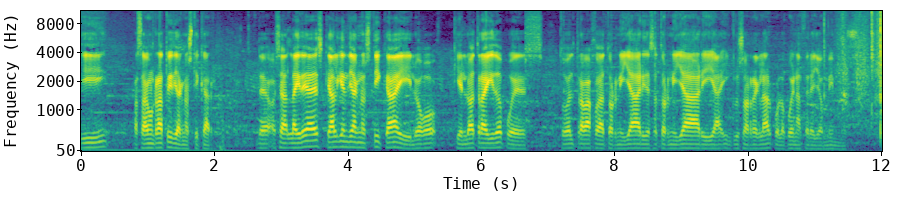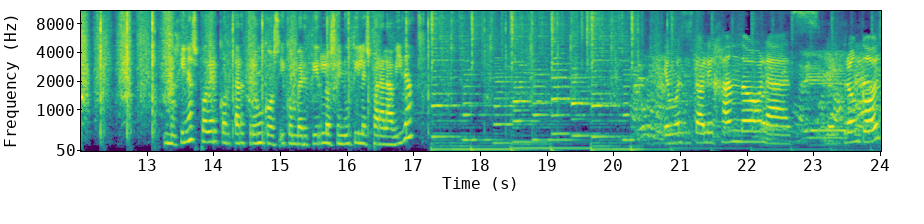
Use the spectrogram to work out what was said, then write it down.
Y pasar un rato y diagnosticar. O sea, la idea es que alguien diagnostica y luego quien lo ha traído pues todo el trabajo de atornillar y desatornillar e incluso arreglar, pues lo pueden hacer ellos mismos. ¿Imaginas poder cortar troncos y convertirlos en útiles para la vida? Hemos estado lijando las, los troncos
